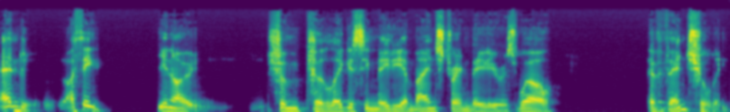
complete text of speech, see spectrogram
and I think you know from for legacy media, mainstream media as well, eventually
